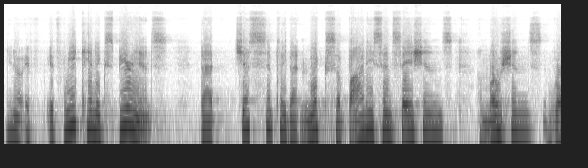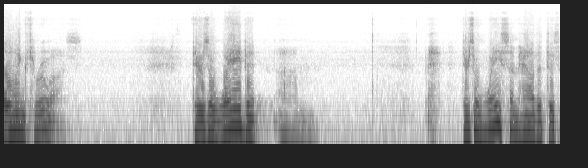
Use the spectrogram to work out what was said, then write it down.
You know, if, if we can experience that just simply that mix of body sensations, emotions rolling through us, there's a way that um, there's a way somehow that this,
